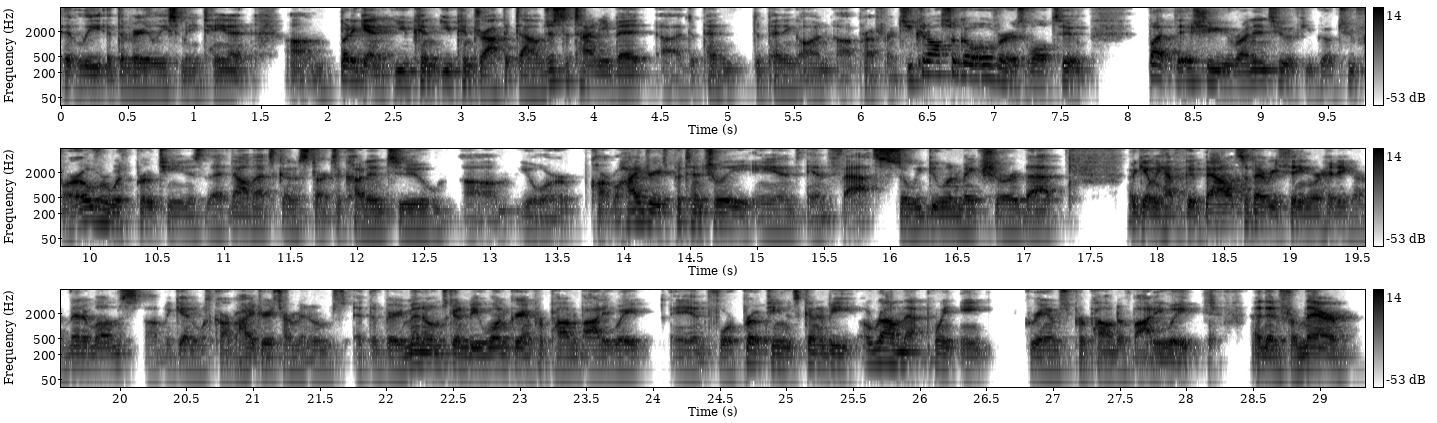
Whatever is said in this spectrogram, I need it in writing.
at least at the very least maintain it. Um, but again you can you can drop it down just a tiny bit uh, depend depending on uh, preference. You can also go over as well too. But the issue you run into if you go too far over with protein is that now that's going to start to cut into um, your carbohydrates potentially and and fats. So we do want to make sure that again, we have a good balance of everything. We're hitting our minimums. Um, again, with carbohydrates, our minimums at the very minimum is going to be one gram per pound of body weight. And for protein, it's going to be around that 0.8 grams per pound of body weight. And then from there,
